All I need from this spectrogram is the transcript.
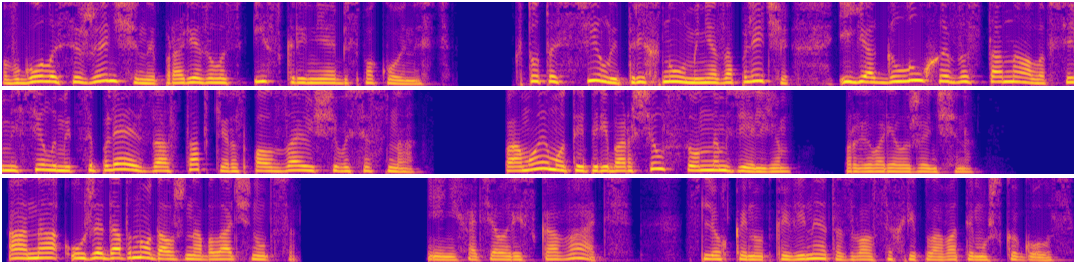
В голосе женщины прорезалась искренняя беспокойность. Кто-то с силой тряхнул меня за плечи, и я глухо застонала, всеми силами цепляясь за остатки расползающегося сна. «По-моему, ты переборщил с сонным зельем», — проговорила женщина. Она уже давно должна была очнуться. Я не хотела рисковать. С легкой ноткой вины отозвался хрипловатый мужской голос.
